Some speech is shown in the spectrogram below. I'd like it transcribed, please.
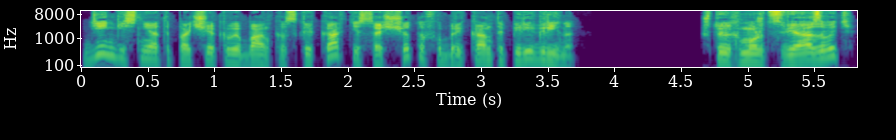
Деньги сняты по чековой банковской карте со счета фабриканта Перегрина. Что их может связывать?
